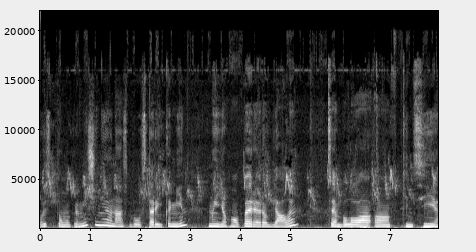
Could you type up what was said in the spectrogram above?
ось в тому приміщенні у нас був старий камін. Ми його переробляли. Це було е, в кінці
